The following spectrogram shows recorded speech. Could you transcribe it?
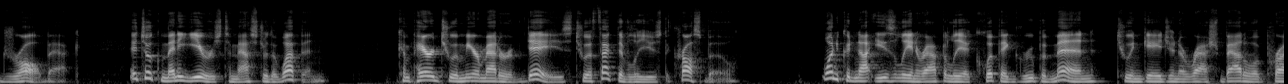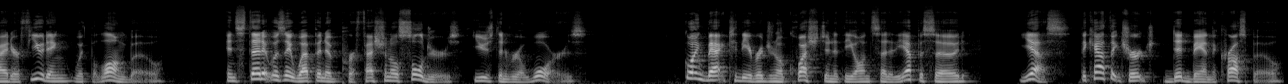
drawback. It took many years to master the weapon, compared to a mere matter of days to effectively use the crossbow. One could not easily and rapidly equip a group of men to engage in a rash battle of pride or feuding with the longbow. Instead, it was a weapon of professional soldiers used in real wars. Going back to the original question at the onset of the episode, yes, the Catholic Church did ban the crossbow.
